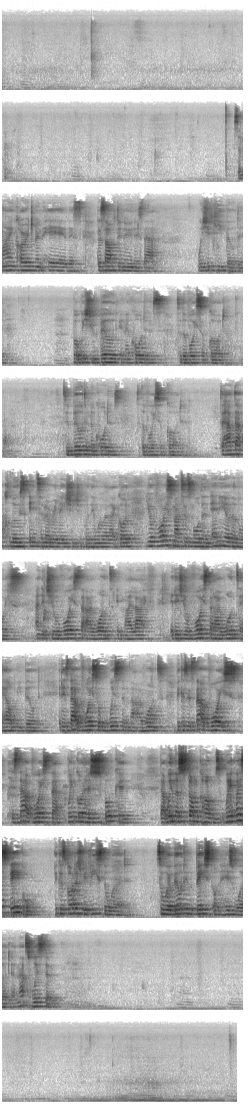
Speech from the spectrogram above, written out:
So my encouragement here this this afternoon is that we should keep building. But we should build in accordance to the voice of God. To build in accordance to the voice of God to have that close, intimate relationship with Him where we're like, God, your voice matters more than any other voice. And it's your voice that I want in my life. It is your voice that I want to help me build. It is that voice of wisdom that I want. Because it's that voice, it's that voice that when God has spoken, that when the storm comes, we're, we're stable because God has released the word. So we're building based on His word, and that's wisdom.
